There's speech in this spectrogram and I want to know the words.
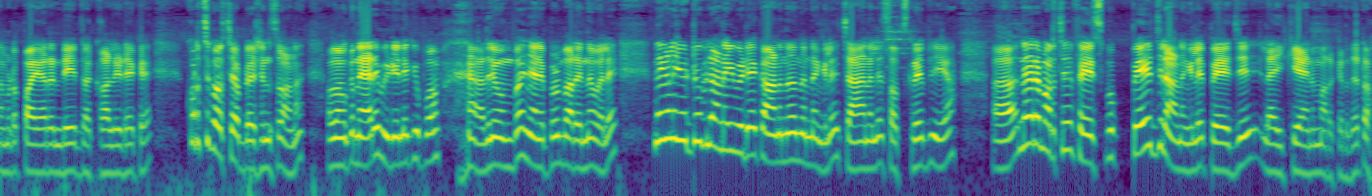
നമ്മുടെ പയറിന്റെയും തക്കാളിയുടെയൊക്കെ കുറച്ച് കുറച്ച് അപ്ഡേഷൻസുമാണ് അപ്പോൾ നമുക്ക് നേരെ വീഡിയോയിലേക്ക് പോകാം അതിനു മുമ്പ് ഞാൻ എപ്പോഴും പറയുന്ന പോലെ നിങ്ങൾ യൂട്യൂബിലാണ് ഈ വീഡിയോ കാണുന്നതെന്നുണ്ടെങ്കിൽ ചാനൽ സബ്സ്ക്രൈബ് ചെയ്യുക. നേരെ മറിച്ച് ഫേസ്ബുക്ക് പേജിലാണെങ്കിൽ പേജ് ലൈക്ക് ചെയ്യാനും മറക്കരുത് കേട്ടോ.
